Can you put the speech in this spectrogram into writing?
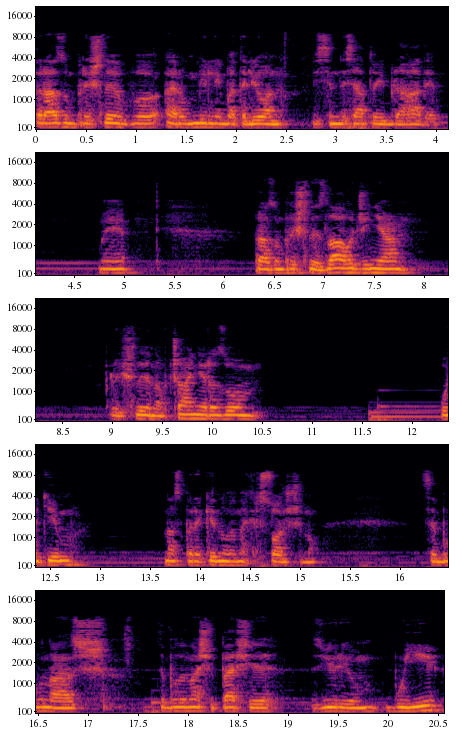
разом прийшли в аеромобільний батальйон 80-ї бригади. Ми разом прийшли злагодження, пройшли навчання разом. Потім нас перекинули на Херсонщину. Це був наш, це були наші перші з Юрієм бої.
